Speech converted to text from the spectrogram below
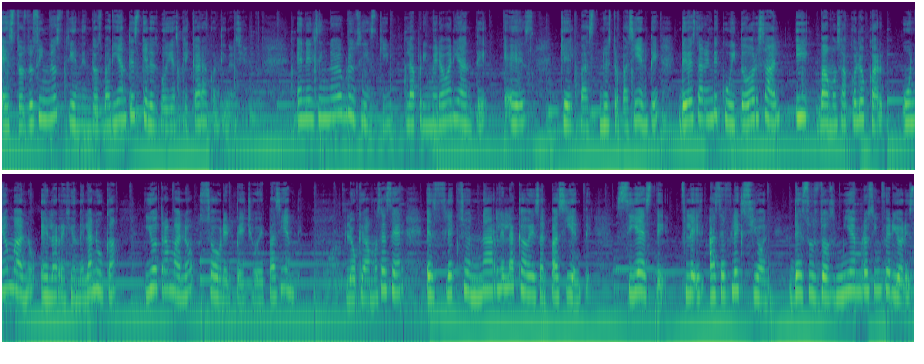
Estos dos signos tienen dos variantes que les voy a explicar a continuación. En el signo de Brusinski, la primera variante es que nuestro paciente debe estar en decúbito dorsal y vamos a colocar una mano en la región de la nuca y otra mano sobre el pecho del paciente. Lo que vamos a hacer es flexionarle la cabeza al paciente. Si éste hace flexión de sus dos miembros inferiores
